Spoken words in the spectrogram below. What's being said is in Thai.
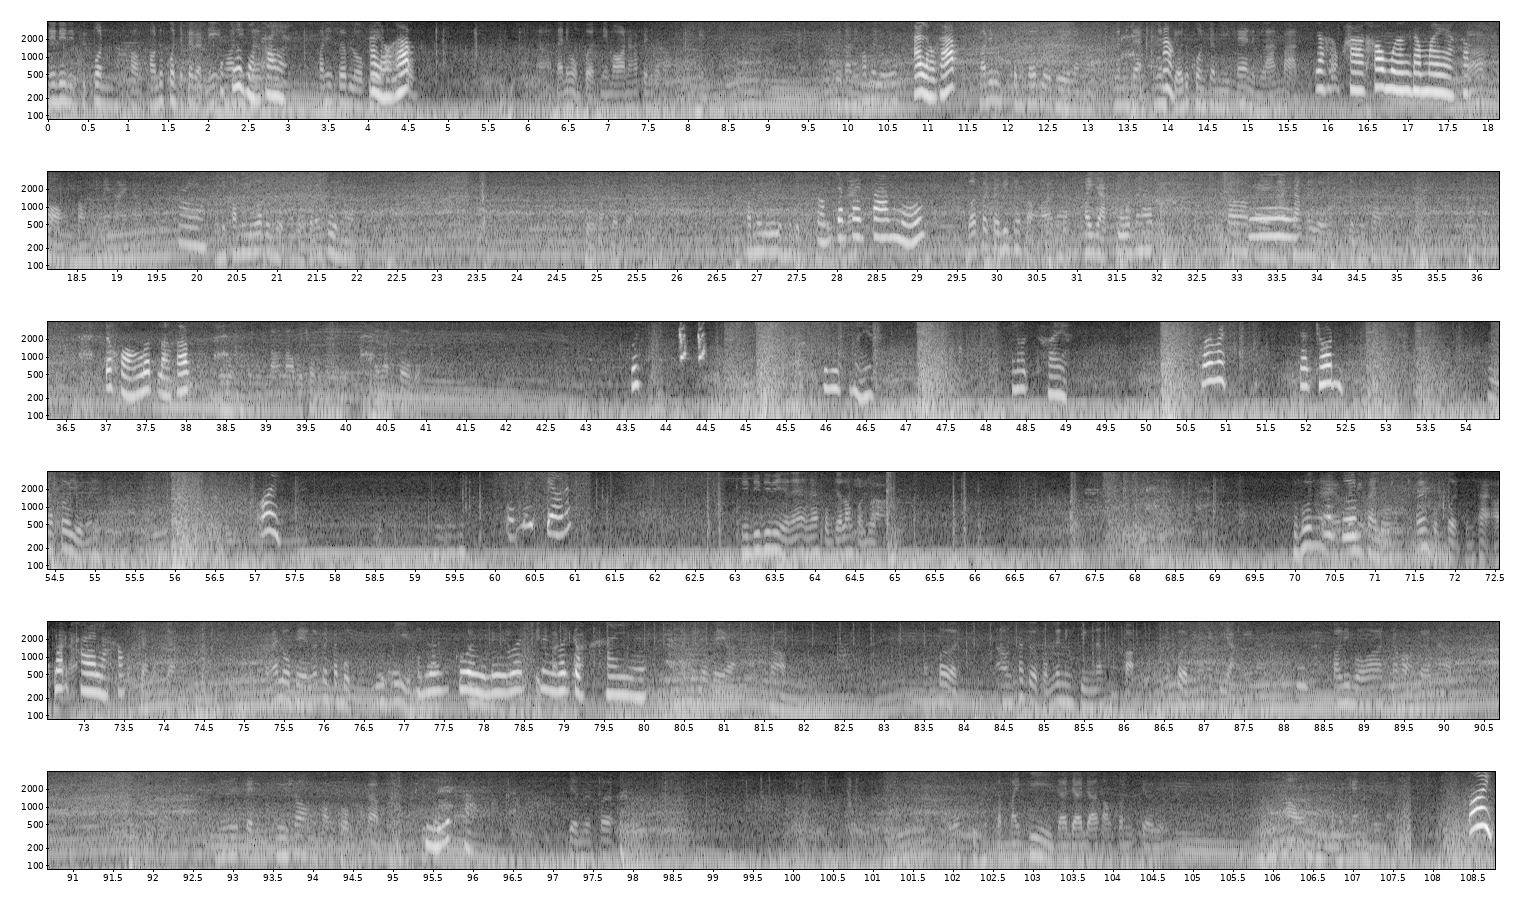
นี่นี่นี่ทุกคนของของทุกคนจะเป็นแบบนี้เมื่อเพราะกี้นี่เสียงใครเซิร์ฟอะเพราะนี่เซิร์ฟโลฮัลโหลครับ อ่าแต่นี่ผมเปิดนีมอนะครับเป็นเฉพาะของมินคือตอนนี้เขาไม่รู้ฮัลโหลครับ ตอนนี้เป็นเซิร์ฟโลเพแล้วนะครับเงินแดเงินอ้าว เขียวทุกคนจะมีแค่หนึ่งล้านบาทจะพาเข้าเมืองทำไมอะคแล้รับวของของจะไม่หายครับ ใช่อะอันนี้เขาไม่รู้ว่าเป็นผมผมจะไม่พูดนะครับ โหครับรถอะเขาไม่รู้เลยว่าเป็นผมจะไปฟาร์มหมู รถก็จะวิ่งแค่สองร้อยนะครับ ใครอยากคูณนะครับ ก็ไปหาช่างได้เลย จะมีช่างเจ้าของรถเหรอครับ ดูลองลองไปชนในในลัมเปอร์ดูที่นี่ที่ไหนอะรถใครอะไม่ไม่จะชน เฮ้ยลัมเปอร์อยู่ไหมเนี่ยโอ้ย ผมไม่เกี่ยวนะ นี่นี่นี่นี่เห็นะนะผมจะล่องผลอยู่คือพูดง่ายๆไม่มีใครรู้เฮ้ยผมเปิดผมถ่ายเอารถ่ายถแล้วใครล่ะครับตกใจตกใจเห็นไหมโลเพนแล้วเป็นจะบุบยูยี่อยู่ผมนี่ยันะงกลัวอยู่เลยว่านั่งรถกับใครอะมันเป็นโลเพว่ะชอบผมเปิดเอา ถ้าเกิดผมเล่นจริงๆนะผมปรับผมจะเปิดแค่ไม่กี่อย่างเองนะตอรี่โบว่าเจ้าของเซิร์ฟนะครับนี่เป็นชื่อช่องของผมกับพี่ตูนนะเปครัล่าบเจมส์เวเปอร์โอ้สีเห็นกับไมกี้เดี๋ยวเดี๋ยวเดี๋ยวสองคนเจออยู่เอาคนในแก๊งของเองนะเฮ้ย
